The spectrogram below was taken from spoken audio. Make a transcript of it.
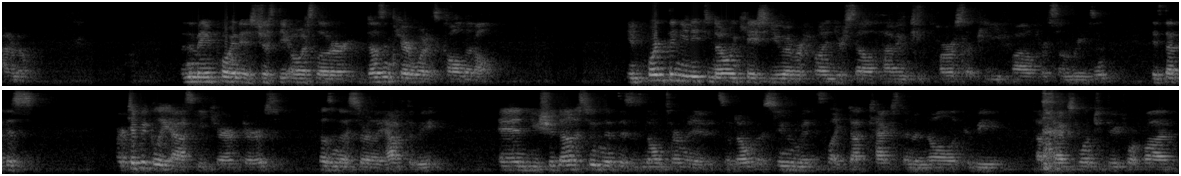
I don't know. And the main point is just the OS loader doesn't care what it's called at all. Important thing you need to know in case you ever find yourself having to parse a PE file for some reason is that this are typically ASCII characters, doesn't necessarily have to be, and you should not assume that this is null terminated. So don't assume it's like dot .text and a null. It could be dot .text one two three four five,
